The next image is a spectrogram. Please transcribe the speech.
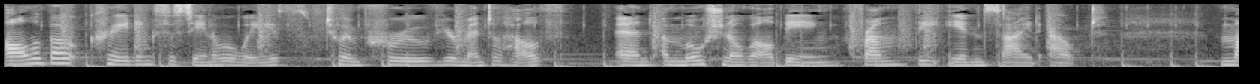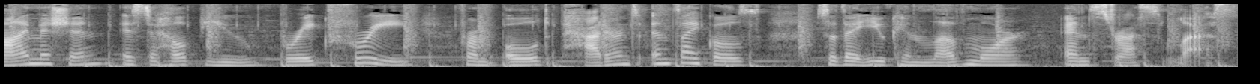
all about creating sustainable ways to improve your mental health and emotional well being from the inside out. My mission is to help you break free from old patterns and cycles so that you can love more and stress less.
